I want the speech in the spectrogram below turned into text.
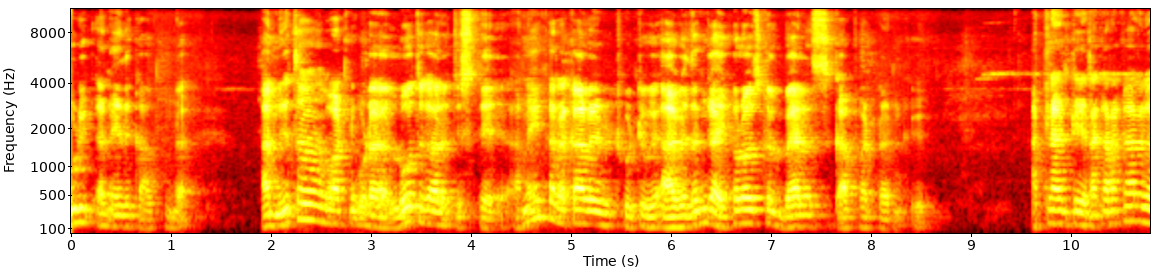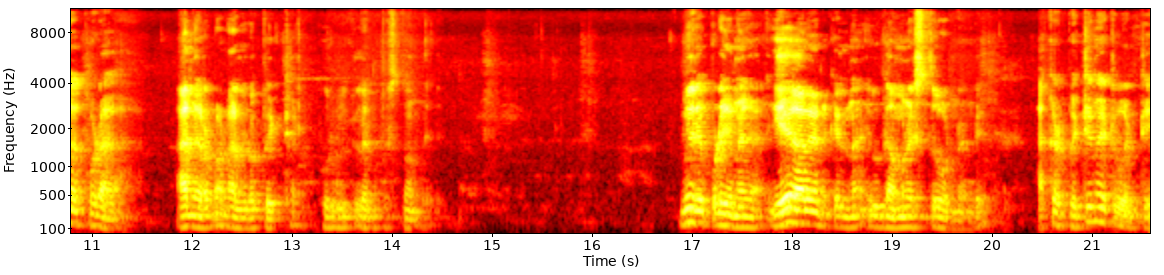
గుడి అనేది కాకుండా ఆ మిగతా వాటిని కూడా లోతుగా ఆలోచిస్తే అనేక రకాలైనటువంటివి ఆ విధంగా ఎకలాజికల్ బ్యాలెన్స్ కాపాడడానికి అట్లాంటి రకరకాలుగా కూడా ఆ నిర్మాణాల్లో పెట్టారు. పూర్వీకులు అనిపిస్తుంది. మీరు ఎప్పుడైనా ఏ ఆలయానికి వెళ్ళినా ఇవి గమనిస్తూ ఉండండి. అక్కడ పెట్టినటువంటి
